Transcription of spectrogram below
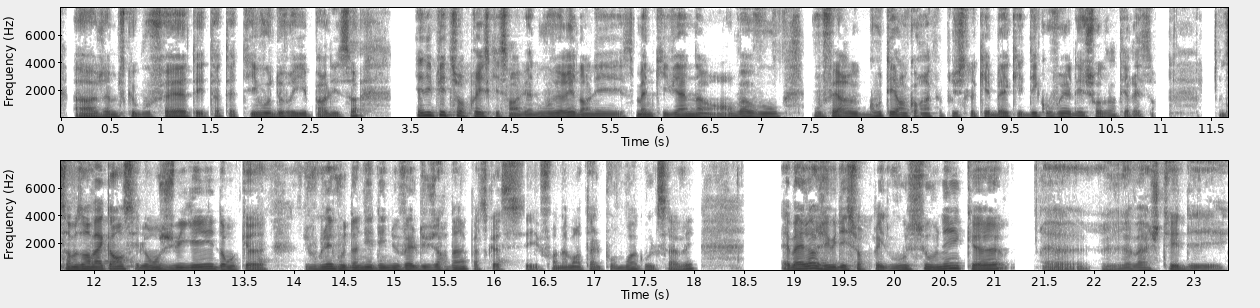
« Ah, j'aime ce que vous faites et tatati, vous devriez parler ça ». Il y a des petites surprises qui s'en viennent. Vous verrez dans les semaines qui viennent, on va vous, vous faire goûter encore un peu plus le Québec et découvrir des choses intéressantes. Nous sommes en vacances, c'est le 11 juillet, donc euh, je voulais vous donner des nouvelles du jardin parce que c'est fondamental pour moi, que vous le savez. Eh bien là, j'ai eu des surprises. Vous vous souvenez que euh, j'avais acheté des,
